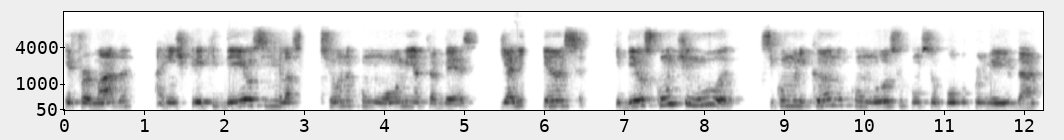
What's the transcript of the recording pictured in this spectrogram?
reformada, a gente crê que Deus se relaciona com o homem através de aliança, que Deus continua se comunicando conosco, com o seu povo, por meio da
